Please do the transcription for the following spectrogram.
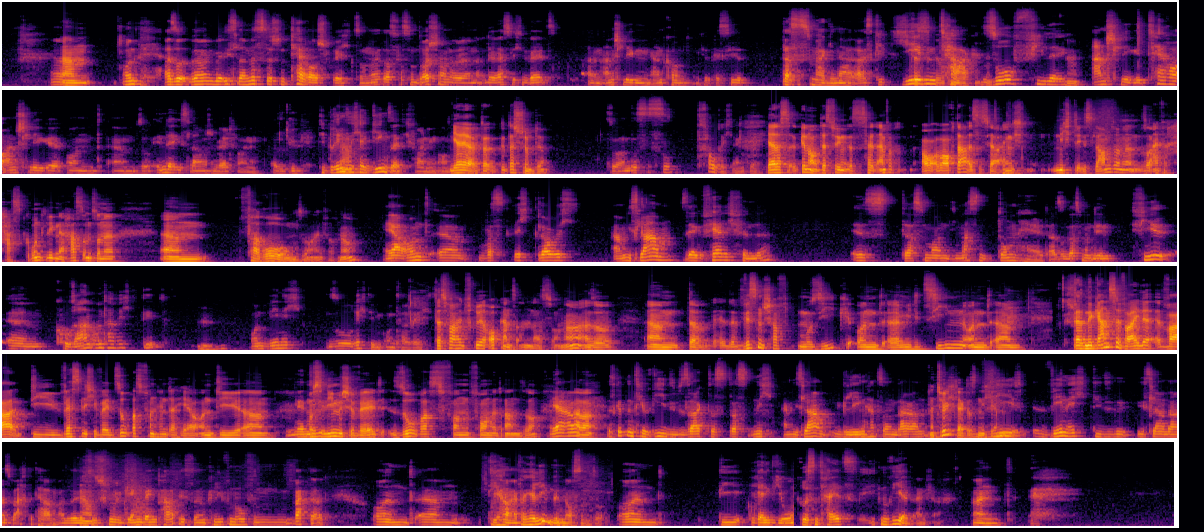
Ja. Ähm, und also wenn man über islamistischen Terror spricht, so, ne, das, was in Deutschland oder in der restlichen Welt an Anschlägen ankommt und hier passiert, das ist marginal. Aber es gibt jeden Tag ja. so viele ja. Anschläge, Terroranschläge und ähm, so in der islamischen Welt vor allen Dingen. Also die, die bringen ja. sich ja gegenseitig vor allen Dingen um. Ja, ja, das stimmt, ja. So, und das ist so traurig eigentlich. Ja, das, genau, deswegen ist es halt einfach, aber auch da ist es ja eigentlich nicht der Islam, sondern so einfach Hass, grundlegender Hass und so eine ähm, Verrohung, so einfach, ne? Ja, und äh, was ich, glaube ich, am Islam sehr gefährlich finde, ist, dass man die Massen dumm hält. Also, dass man den viel ähm, Koranunterricht gibt mhm. und wenig so richtigen Unterricht. Das war halt früher auch ganz anders so, ne? Also ähm, da, äh, Wissenschaft, Musik und äh, Medizin und ähm, da eine ganze Weile war die westliche Welt sowas von hinterher und die ähm, ja, die, muslimische Welt sowas von vorne dran. So. Ja, aber, aber, es gibt eine Theorie, die besagt, dass das nicht am Islam gelegen hat, sondern daran, natürlich lag das nicht wie wenig die den Islam damals beachtet haben. Also da gibt es ja. so schwule Gangbang-Partys im Kalifenhof in Bagdad und ähm, die haben einfach ihr Leben genossen. so Und die Religion größtenteils ignoriert einfach. Und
